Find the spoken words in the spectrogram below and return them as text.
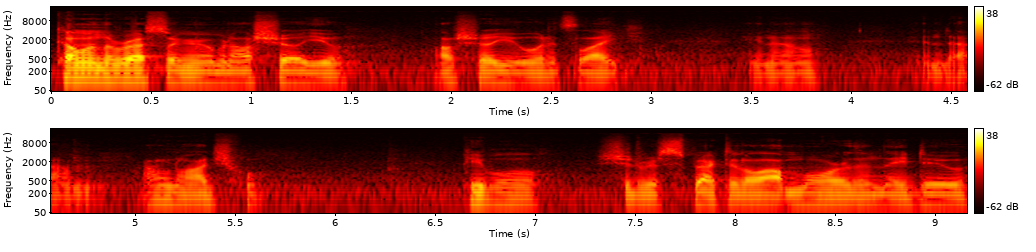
come in the wrestling room and I'll show you. I'll show you what it's like, you know? And um, I don't know, I just, people should respect it a lot more than they do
